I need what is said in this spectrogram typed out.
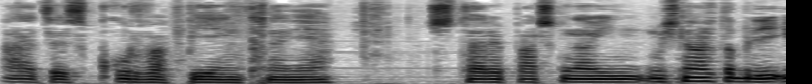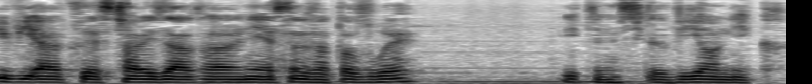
Ale to jest kurwa piękne, nie? Cztery paczki, no i myślałem, że to byli Eevee, ale to jest Charizard, ale nie jestem za to zły. I ten Sylvionik.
